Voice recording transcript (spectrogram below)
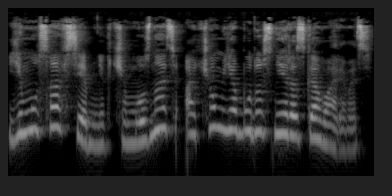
Ему совсем ни к чему знать, о чем я буду с ней разговаривать.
